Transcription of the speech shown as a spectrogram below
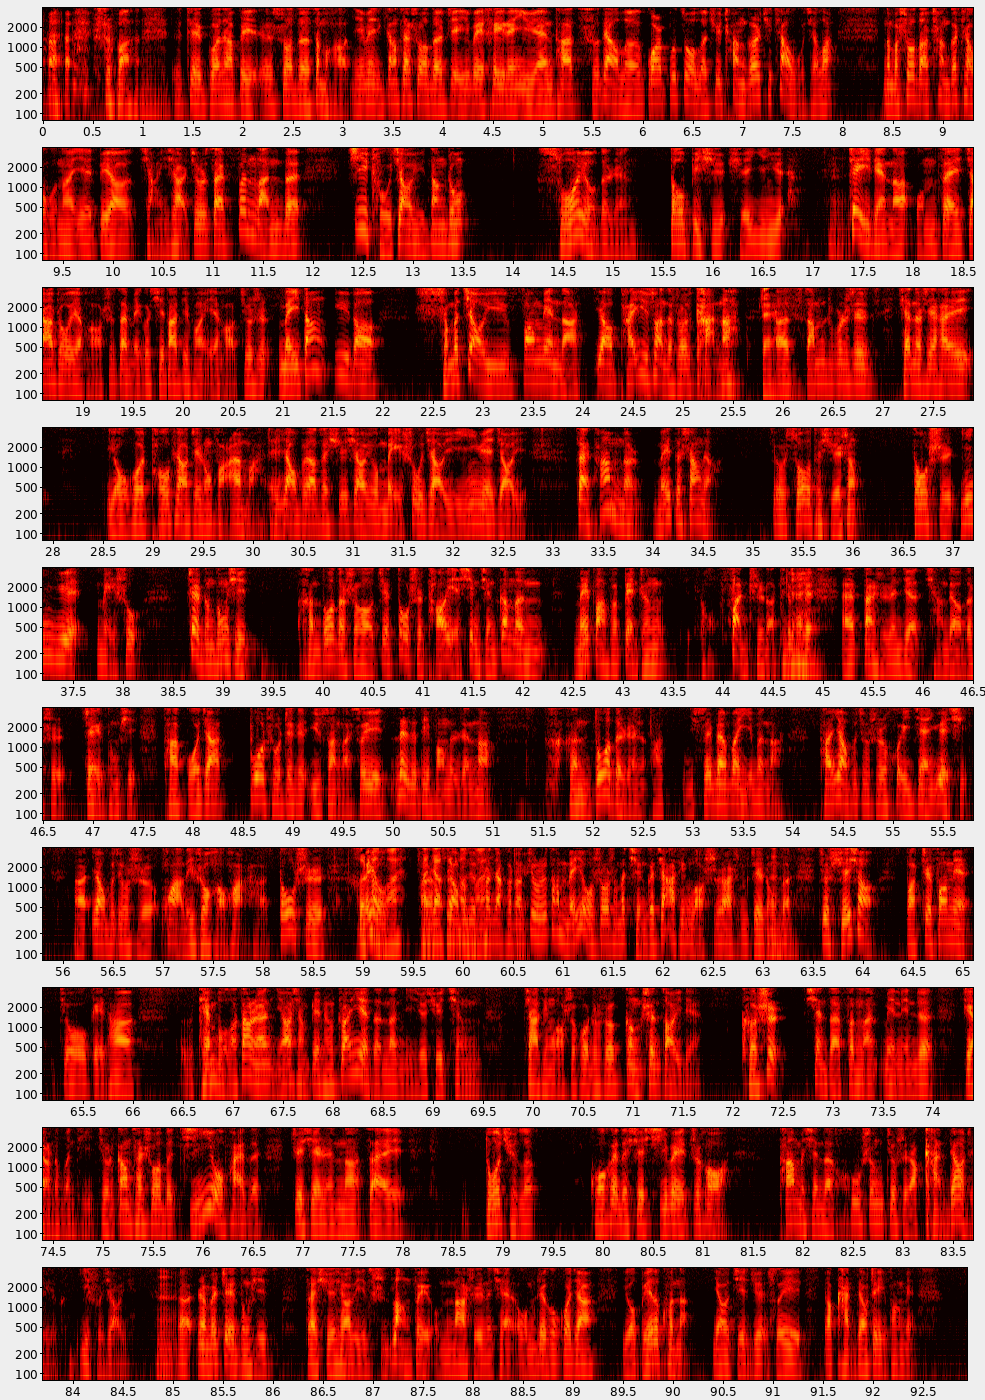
是吧？这国家被说的这么好，因为你刚才说的这一位黑人议员，他辞掉了官不做了，去唱歌去跳舞去了。那么说到唱歌跳舞呢，也必要讲一下，就是在芬兰的基础教育当中，所有的人都必须学音乐。这一点呢，我们在加州也好，是在美国其他地方也好，就是每当遇到。什么教育方面的要排预算的时候砍呐？对，呃，咱们这不是前段时间还有过投票这种法案嘛？要不要在学校有美术教育、音乐教育？在他们那儿没得商量，就是所有的学生都是音乐、美术这种东西，很多的时候这都是陶冶性情，根本没办法变成饭吃的，对不对？哎，但是人家强调的是这个东西，他国家拨出这个预算来，所以那个地方的人呢。很多的人啊，你随便问一问呐、啊，他要不就是会一件乐器啊，要不就是画了一手好画啊，都是没有合唱团，参加合唱团，要不就参加合唱，就是他没有说什么请个家庭老师啊什么这种的，嗯、就学校把这方面就给他填补了。当然，你要想变成专业的，那你就去请家庭老师，或者说更深造一点。可是现在芬兰面临着这样的问题，就是刚才说的极右派的这些人呢，在夺取了国会的一些席位之后啊。他们现在呼声就是要砍掉这个艺术教育，呃，认为这个东西在学校里是浪费我们纳税人的钱，我们这个国家有别的困难要解决，所以要砍掉这一方面。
